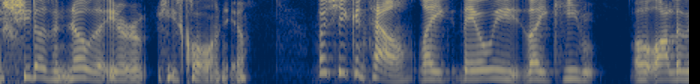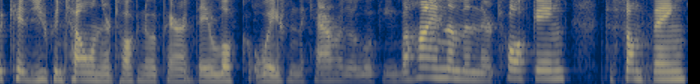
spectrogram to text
she doesn't know that you're he's calling you. But she can tell. Like they always like he a lot of the kids you can tell when they're talking to a parent. They look away from the camera, they're looking behind them and they're talking to something.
